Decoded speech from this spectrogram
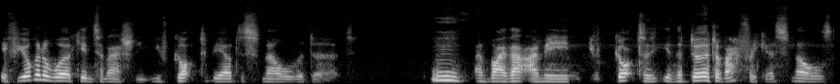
if you're going to work internationally, you've got to be able to smell the dirt. Mm. And by that, I mean, you've got to, the dirt of Africa smells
